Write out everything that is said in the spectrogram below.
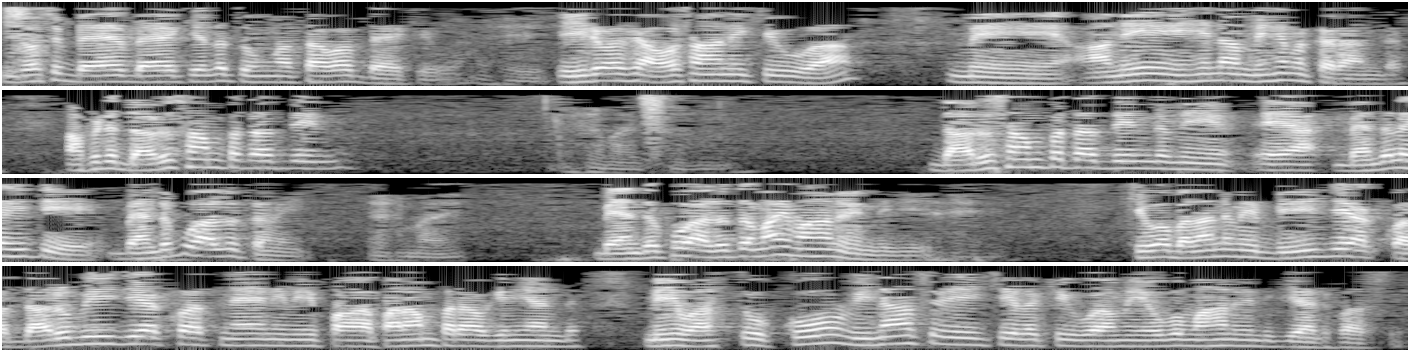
ඊට පස්සේ බෑ බෑ කියලා තුන් වතාවක් බෑ කිව්වා. ඊට පස්සේ අවසානයේ කිව්වා මේ අනේ එහෙනම් මෙහෙම කරන්න. අපිට දරු සම්පතක් දෙන්න. දරු සම්පතක් දෙන්න මේ එයා බැඳලා හිටියේ බැඳපු අලුතමයි. එහෙමයි. බැඳපු අලු තමයි මහාන වෙන්නේ කියේ. කිව්වා බලන්න මේ බීජයක්වත් දරු බීජයක්වත් නැහැ මේ පරම්පරාව ගෙනියන්න. මේ වස්තු ඔක්කොම විනාශ වෙයි කියලා කිව්වා මේ ඔබ මහාන වෙන්න ගියාට පස්සේ.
